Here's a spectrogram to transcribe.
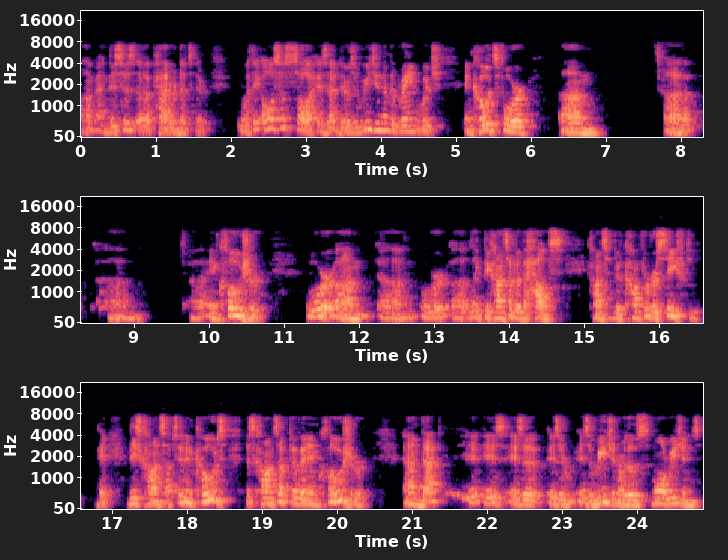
Um, and this is a pattern that's there. What they also saw is that there's a region in the brain which encodes for um, uh, um, uh, enclosure or um, um, or uh, like the concept of a house, concept of comfort or safety, Okay, these concepts. It encodes this concept of an enclosure, and that is is a is a is a region or those small regions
